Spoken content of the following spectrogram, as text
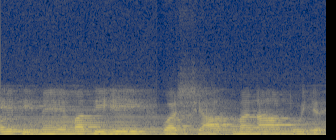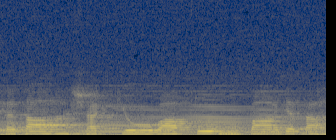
इति मे मतिः। वश्यात्मना तु यतता शक्यो वाप्तुमुपायतः।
